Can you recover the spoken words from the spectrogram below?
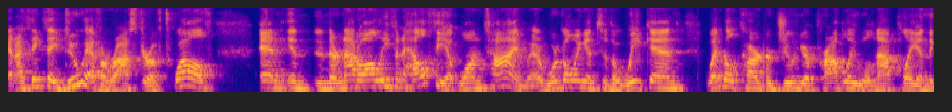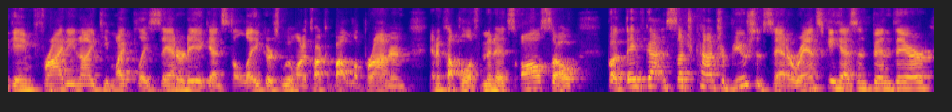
and I think they do have a roster of twelve and, in, and they're not all even healthy at one time. Uh, we're going into the weekend. Wendell Carter Jr. probably will not play in the game Friday night. He might play Saturday against the Lakers. We want to talk about LeBron in, in a couple of minutes also. But they've gotten such contributions. Satoransky hasn't been there.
